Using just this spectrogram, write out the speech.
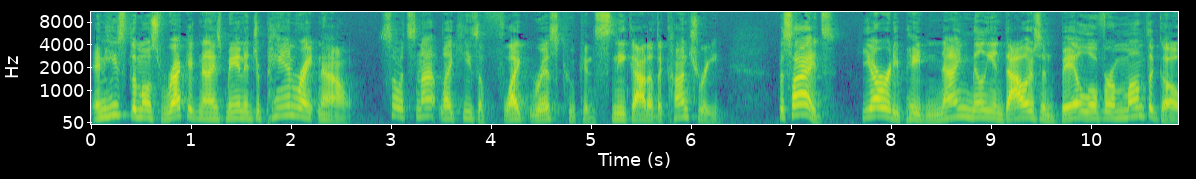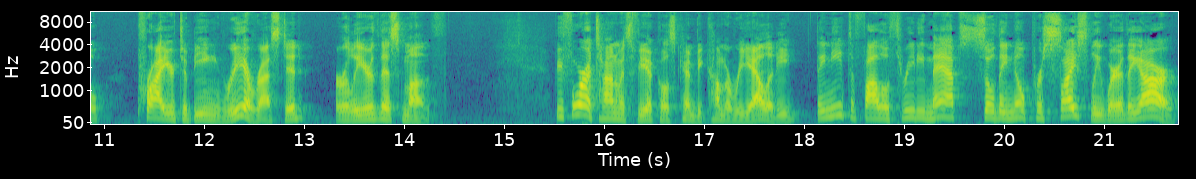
and he's the most recognized man in Japan right now. So it's not like he's a flight risk who can sneak out of the country. Besides, he already paid $9 million in bail over a month ago, prior to being rearrested earlier this month. Before autonomous vehicles can become a reality, they need to follow 3D maps so they know precisely where they are.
